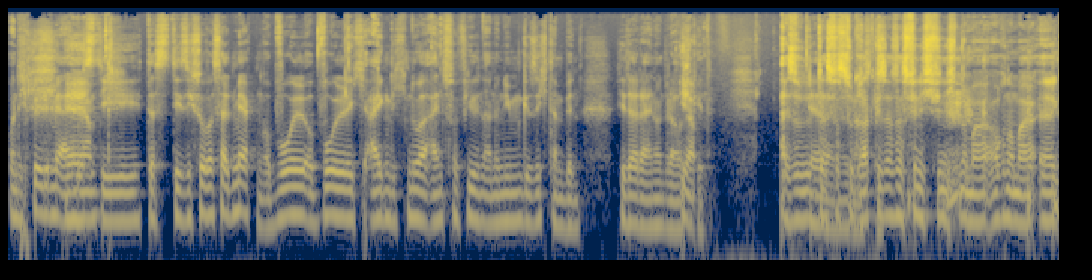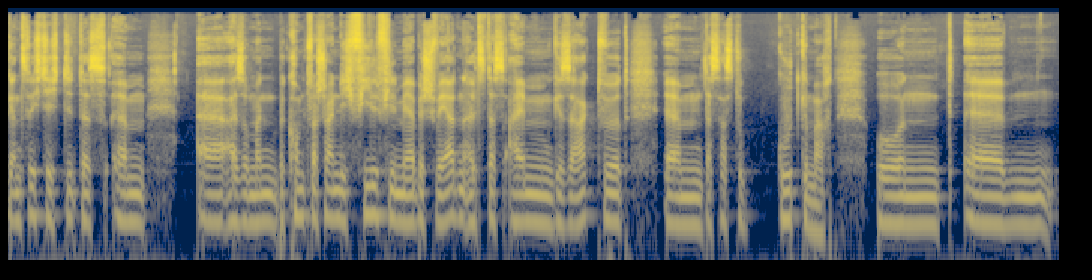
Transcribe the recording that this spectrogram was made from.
und ich bilde mir ein, ja, ja. Dass, die, dass die sich sowas halt merken, obwohl, obwohl ich eigentlich nur eins von vielen anonymen Gesichtern bin, die da rein und raus ja. geht. Also das, was du gerade gesagt hast, finde ich, finde ich noch mal, auch nochmal äh, ganz wichtig, dass ähm, äh, also man bekommt wahrscheinlich viel, viel mehr Beschwerden, als dass einem gesagt wird, ähm, das hast du gut gemacht. Und ähm,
